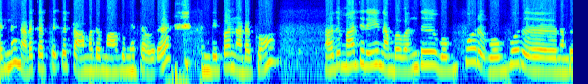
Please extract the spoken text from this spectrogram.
என்ன நடக்கிறதுக்கு தாமதமாகுமே தவிர கண்டிப்பா நடக்கும். அது மாதிரி நம்ம வந்து ஒவ்வொரு ஒவ்வொரு நம்ம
